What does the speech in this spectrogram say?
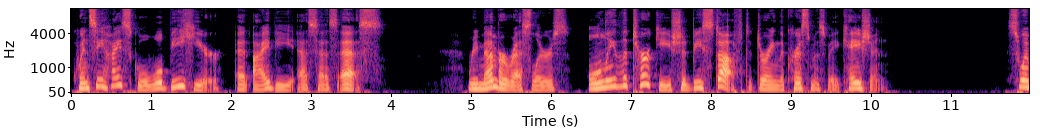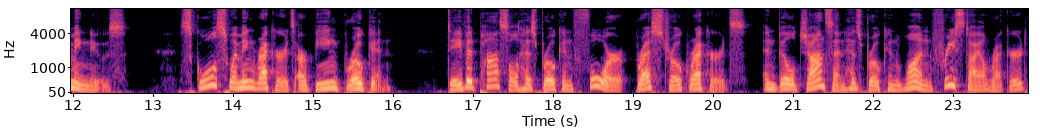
Quincy High School will be here at IBSSS. Remember, wrestlers, only the turkey should be stuffed during the Christmas vacation. Swimming news. School swimming records are being broken. David Possel has broken four breaststroke records and Bill Johnson has broken one freestyle record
